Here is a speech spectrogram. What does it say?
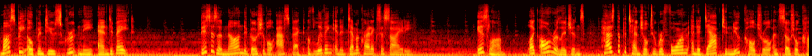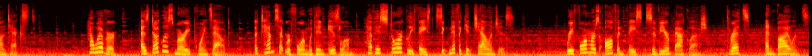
must be open to scrutiny and debate. This is a non negotiable aspect of living in a democratic society. Islam, like all religions, has the potential to reform and adapt to new cultural and social contexts. However, as Douglas Murray points out, attempts at reform within Islam have historically faced significant challenges. Reformers often face severe backlash, threats, and violence,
